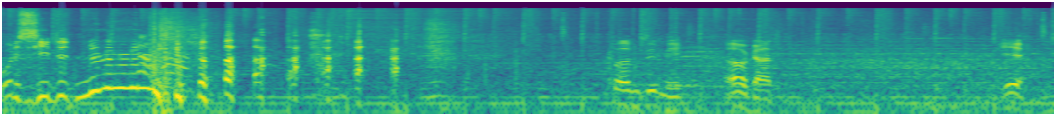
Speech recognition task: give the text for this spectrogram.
What is he doing? No, no, no, no, no! Clumsy me. Oh god. Yeah.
